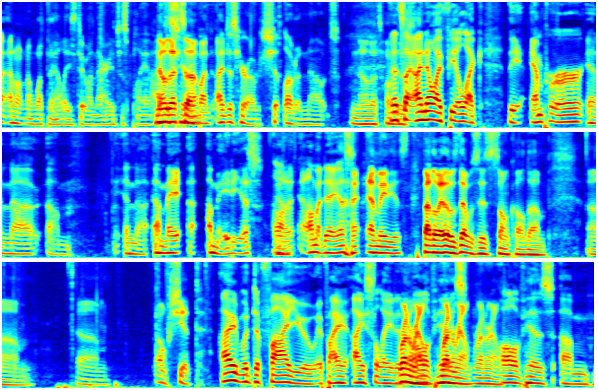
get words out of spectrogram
I don't, I don't know what the hell he's doing there. He's just playing. I No, just that's, hear a um, bunch, I just hear a shitload of notes. No, that's one And of it's like I know I feel like the emperor in uh, um, in uh, Ama- uh, Amadeus on Amadeus. Amadeus. By the way, that was that was his song called um um um oh shit. I would defy you if I isolated Run around, all of his run around, run around. all of his um,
